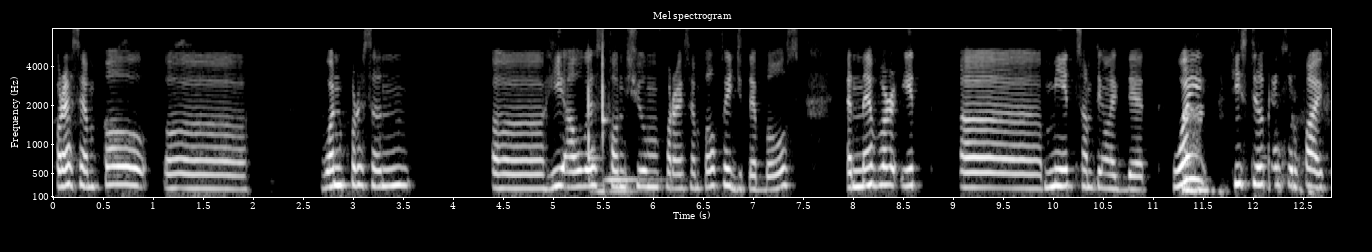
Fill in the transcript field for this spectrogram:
for example uh one person uh he always consume for example vegetables and never eat uh meat something like that why mm. he still can survive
